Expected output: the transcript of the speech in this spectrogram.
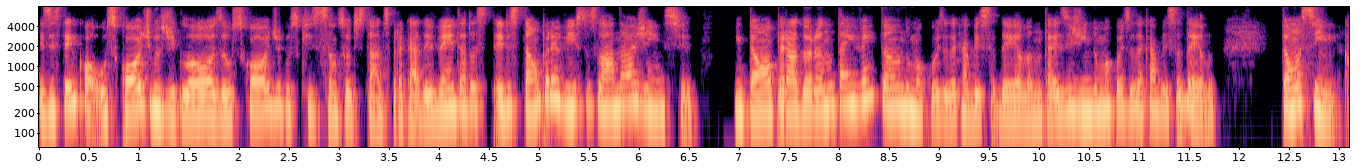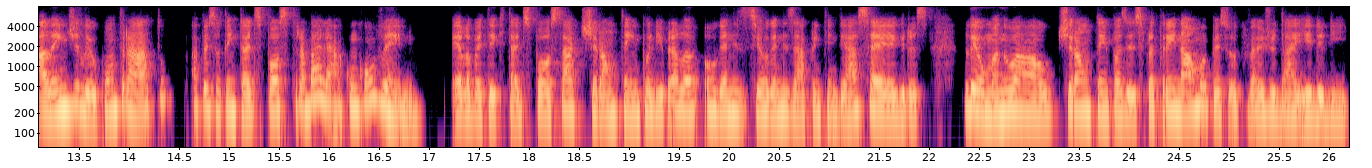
existem os códigos de glosa, os códigos que são solicitados para cada evento, elas, eles estão previstos lá na agência. Então, a operadora não está inventando uma coisa da cabeça dela, não está exigindo uma coisa da cabeça dela. Então, assim, além de ler o contrato, a pessoa tem que estar disposta a trabalhar com convênio. Ela vai ter que estar disposta a tirar um tempo ali para ela se organizar para entender as regras, ler o manual, tirar um tempo, às vezes, para treinar uma pessoa que vai ajudar ele ali,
